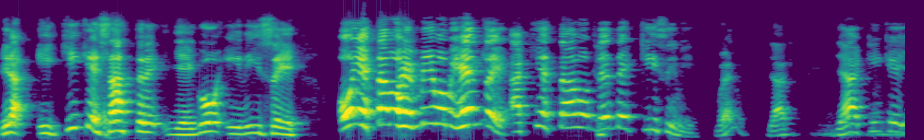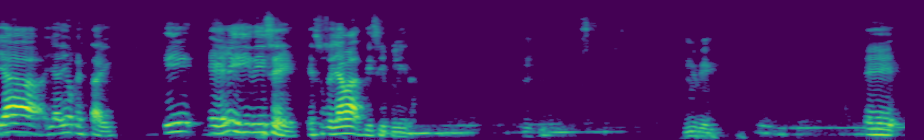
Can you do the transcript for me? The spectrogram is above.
Mira, y Quique Sastre llegó y dice, hoy estamos en vivo, mi gente. Aquí estamos desde Kissimmee. Bueno, ya, ya Quique ya, ya dijo que está ahí. Y Eli dice, eso se llama disciplina. Muy bien. Eh,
